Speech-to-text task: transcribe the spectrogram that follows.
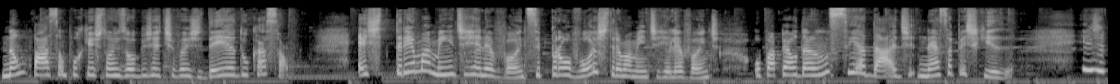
não passam por questões objetivas de educação é extremamente relevante, se provou extremamente relevante o papel da ansiedade nessa pesquisa. E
